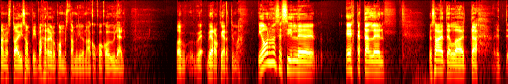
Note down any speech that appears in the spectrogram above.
ainoastaan isompi, vähän reilu 300 miljoonaa koko, koko Ylen toi verokertymä. Niin onhan se sille ehkä tälleen, jos ajatellaan, että, että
